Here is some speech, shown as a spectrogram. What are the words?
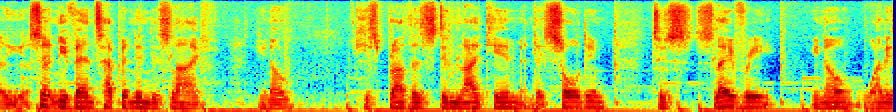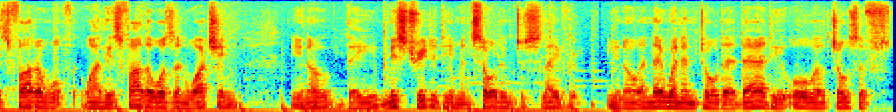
uh, certain events happened in his life. You know, his brothers didn't like him and they sold him to slavery. You know, while his father while his father wasn't watching, you know, they mistreated him and sold him to slavery. You know, and they went and told their dad, he, oh well, Joseph's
